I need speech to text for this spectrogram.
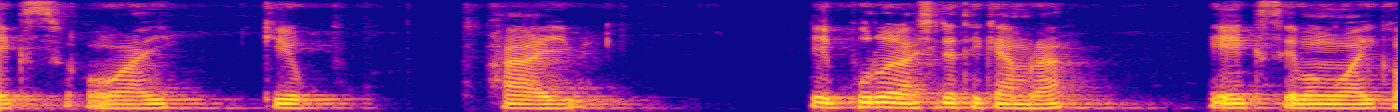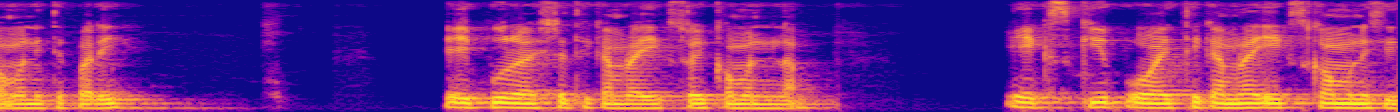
x y cube five এই পুরো রাশিটা থেকে আমরা এক্স এবং ওয়াই কমন নিতে পারি। এই পুরো রাশিটা থেকে আমরা এক্স ওয়াই কমন নিলাম। এক্স কিউব ওয়াই থেকে আমরা এক্স কমন নিছি।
